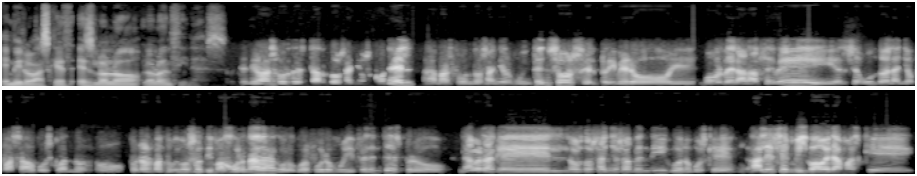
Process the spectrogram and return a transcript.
Emilio Vázquez, es Lolo, Lolo Encinas he tenido la suerte de estar dos años con él. Además fueron dos años muy intensos. El primero volver a la CB y el segundo el año pasado, pues cuando pues nos mantuvimos última jornada, con lo cual fueron muy diferentes. Pero la verdad que los dos años aprendí, bueno, pues que Alex en Bilbao era más que,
